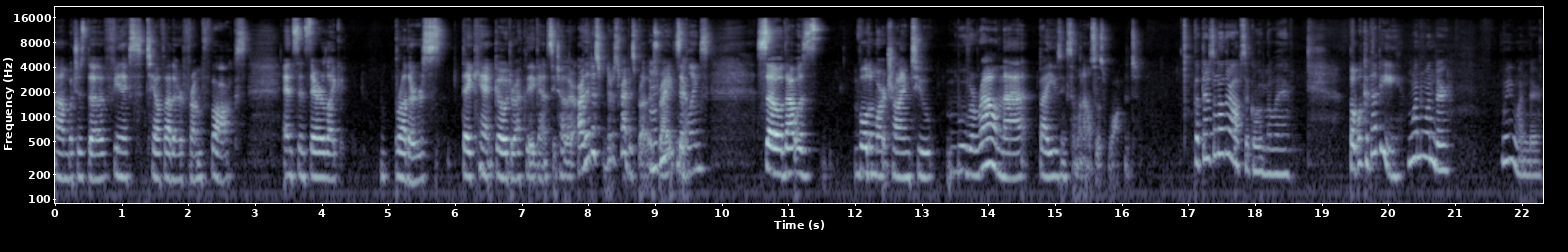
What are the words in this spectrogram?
um, which is the phoenix tail feather from Fawkes, and since they're like brothers, they can't go directly against each other. Are they just they're described as brothers, Mhm, right? yeah. Siblings. So that was Voldemort trying to move around that by using someone else's wand. But there's another obstacle in the way. But what could that be? One wonder. We wonder.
